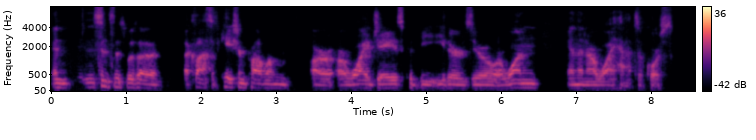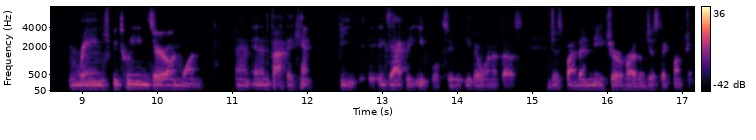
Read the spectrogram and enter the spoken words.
And since this was a a classification problem, our, our yj's could be either 0 or 1, and then our y hats, of course, range between 0 and 1. And, and in fact, they can't be exactly equal to either one of those, just by the nature of our logistic function.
